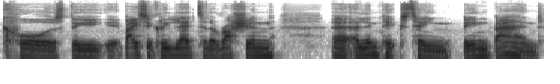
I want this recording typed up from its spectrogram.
caused the. It basically led to the Russian uh, Olympics team being banned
